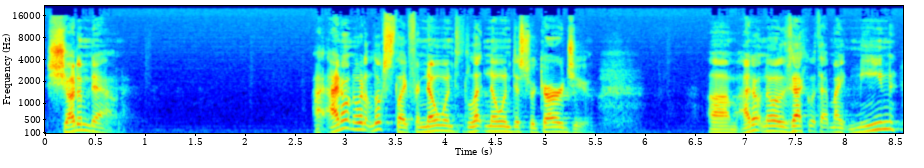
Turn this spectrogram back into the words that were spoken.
shut him down. I, I don't know what it looks like for no one to let no one disregard you. Um, I don't know exactly what that might mean,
